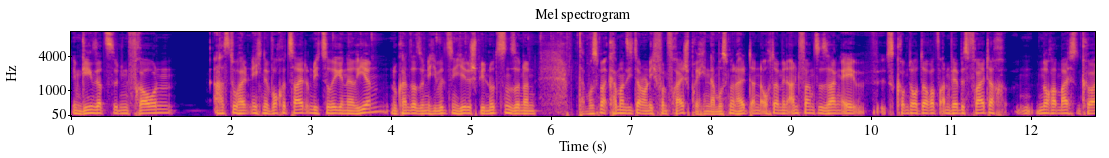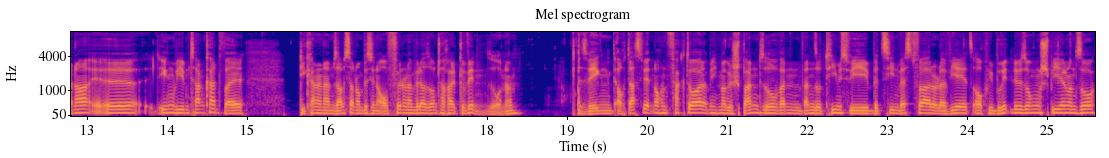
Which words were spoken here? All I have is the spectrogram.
im Gegensatz zu den Frauen hast du halt nicht eine Woche Zeit, um dich zu regenerieren. Du kannst also nicht, willst nicht jedes Spiel nutzen, sondern da muss man, kann man sich da noch nicht von freisprechen. Da muss man halt dann auch damit anfangen zu sagen, ey, es kommt auch darauf an, wer bis Freitag noch am meisten Körner äh, irgendwie im Tank hat, weil die kann dann am Samstag noch ein bisschen auffüllen und dann will er Sonntag halt gewinnen, so, ne? Deswegen, auch das wird noch ein Faktor, da bin ich mal gespannt, so wann, wann so Teams wie Bezin Westphal oder wir jetzt auch Hybridlösungen spielen und so.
